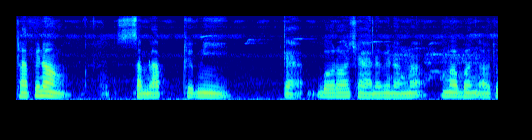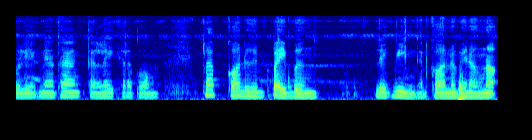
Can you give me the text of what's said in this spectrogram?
ครับพี่น้องสำหรับคลิปนี้กับบรอชานะพี่น้องเนาะมาเบิ่งเอาตัวเลขแนวทางกันเลยครับผม ครับก่อนอื่นไปเบิ่ง เลขวิ่งกันก่อนนะพี่น้องเนาะ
